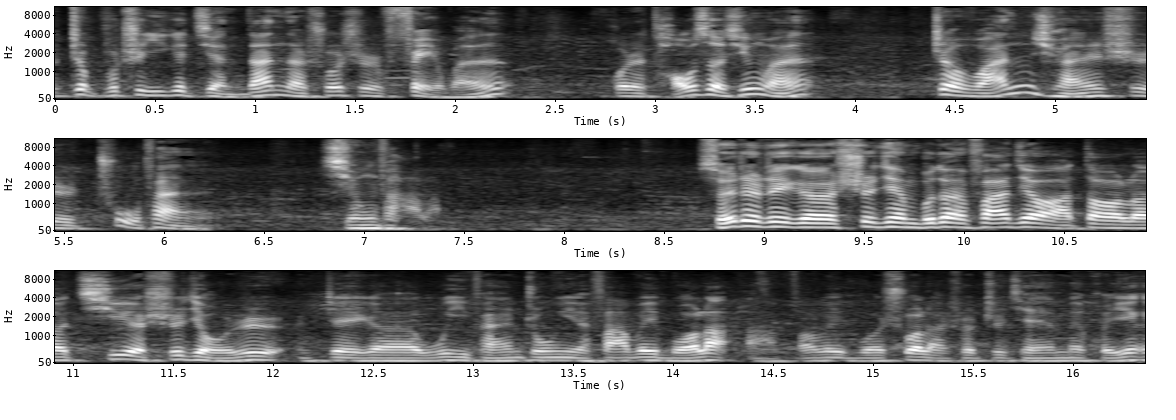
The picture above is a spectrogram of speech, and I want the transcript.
说这不是一个简单的说是绯闻，或者桃色新闻，这完全是触犯刑法了。随着这个事件不断发酵啊，到了七月十九日，这个吴亦凡终于也发微博了啊，发微博说了，说之前没回应，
